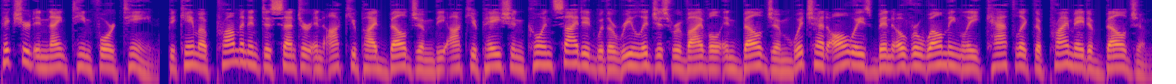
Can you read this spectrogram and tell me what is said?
pictured in 1914, became a prominent dissenter in occupied Belgium. The occupation coincided with a religious revival in Belgium which had always been overwhelmingly Catholic. The Primate of Belgium,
